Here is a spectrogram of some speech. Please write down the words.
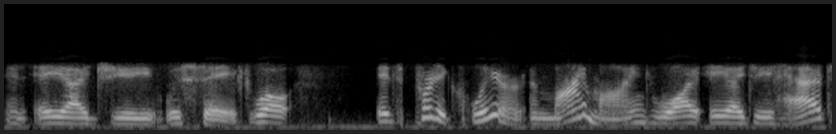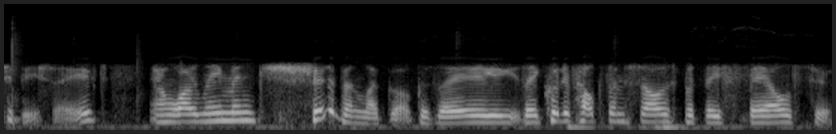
and AIG was saved." Well it's pretty clear in my mind why AIG had to be saved and why Lehman should have been let go because they they could have helped themselves, but they failed to.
